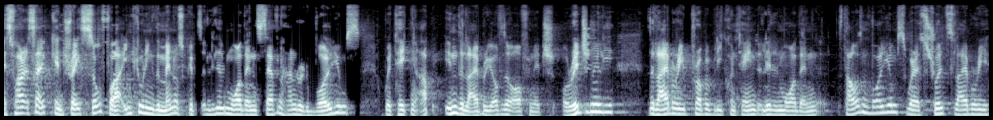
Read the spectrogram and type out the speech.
As far as I can trace so far, including the manuscripts, a little more than 700 volumes were taken up in the library of the orphanage. Originally, the library probably contained a little more than 1,000 volumes, whereas Schultz's library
